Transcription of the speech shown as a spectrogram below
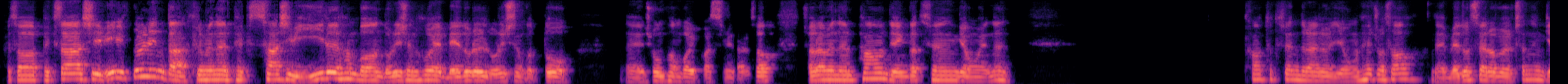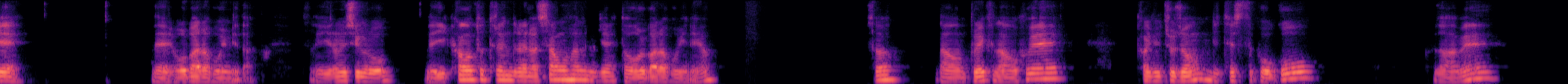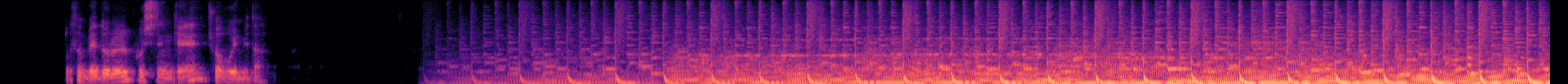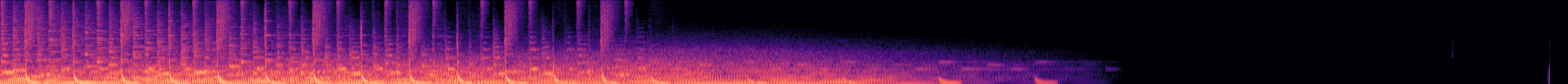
그래서 141 뚫린다 그러면은 142를 한번 노리신 후에 매도를 노리시는 것도 네, 좋은 방법일 것 같습니다. 그래서 저라면은 파운드엔 같은 경우에는 counter trend line을 이용해 줘서 네, 매도 setup을 찾는 게 네, 올바라 보입니다. 이런 식으로 네, 이 counter trend line을 사용하는 게 더 올바라 보이네요. 그래서 나온 브레이크 나온 후에 가격 조정 리테스트 보고 그 다음에 우선 매도를 보시는 게 좋아 보입니다.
